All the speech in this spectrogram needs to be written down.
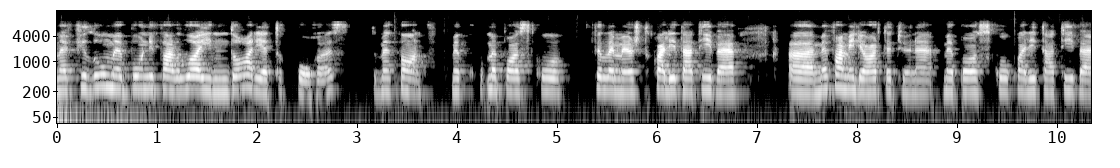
me fillu me bo një farë lloj ndarje të kohës, domethonë, me, me pas kohë fillimisht kualitative uh, me familjarët e tyne, me pas kohë kualitative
